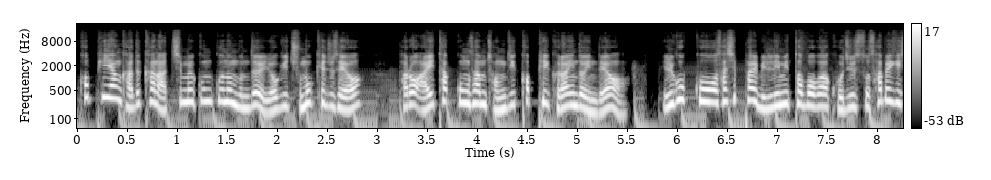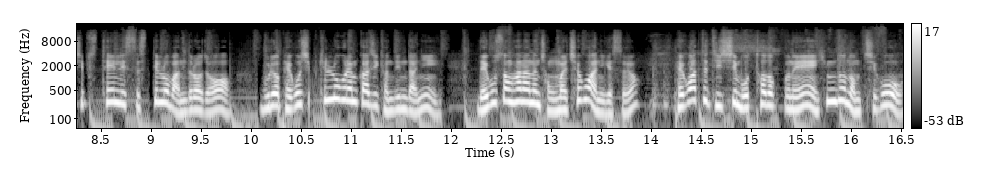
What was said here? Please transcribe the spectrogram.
커피향 가득한 아침을 꿈꾸는 분들 여기 주목해주세요. 바로 아이탑03 전기 커피 그라인더인데요. 7코어 48mm 버가 고질소 420 스테인리스 스틸로 만들어져 무려 150kg까지 견딘다니 내구성 하나는 정말 최고 아니겠어요? 100W DC 모터 덕분에 힘도 넘치고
